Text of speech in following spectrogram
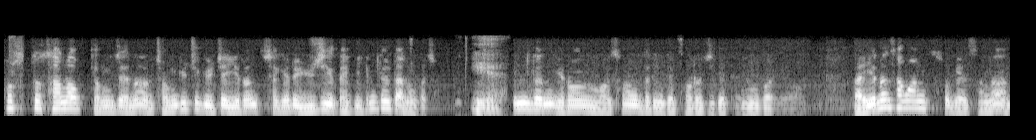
포스트 산업 경제는 정규직 위주 이런 체계로 유지되기 힘들다는 거죠. 예. 힘든 이런 뭐 상황들이 이제 벌어지게 되는 거예요. 자, 이런 상황 속에서는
